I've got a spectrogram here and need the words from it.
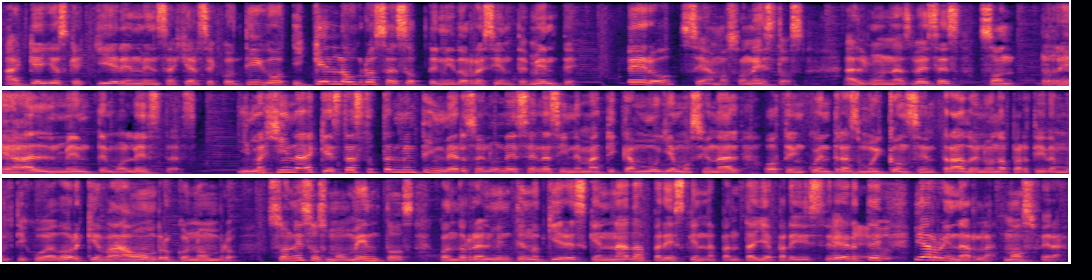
aquellos que quieren mensajearse contigo y qué logros has obtenido recientemente. Pero, seamos honestos, algunas veces son realmente molestas. Imagina que estás totalmente inmerso en una escena cinemática muy emocional o te encuentras muy concentrado en una partida multijugador que va hombro con hombro. Son esos momentos cuando realmente no quieres que nada aparezca en la pantalla para distraerte y arruinar la atmósfera.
